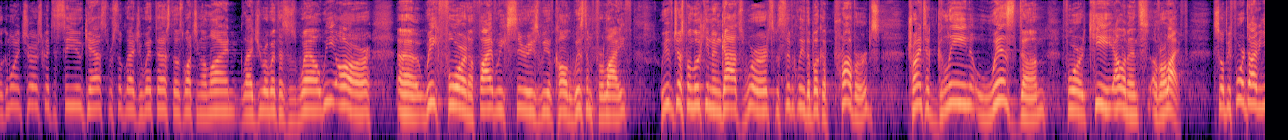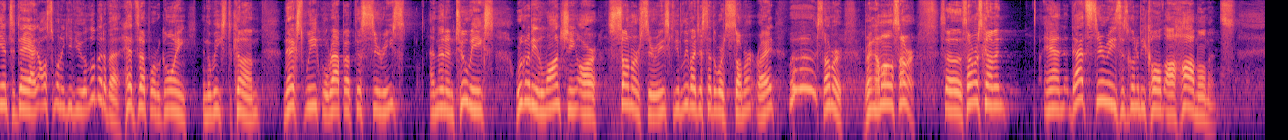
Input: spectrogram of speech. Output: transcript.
Well, good morning, church. Great to see you, guests. We're so glad you're with us. Those watching online, glad you are with us as well. We are uh, week four in a five week series we have called Wisdom for Life. We've just been looking in God's Word, specifically the book of Proverbs, trying to glean wisdom for key elements of our life. So, before diving in today, I also want to give you a little bit of a heads up where we're going in the weeks to come. Next week, we'll wrap up this series. And then in two weeks, we're going to be launching our summer series. Can you believe I just said the word summer, right? Woo, summer. Bring them all summer. So summer's coming. And that series is going to be called Aha Moments.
